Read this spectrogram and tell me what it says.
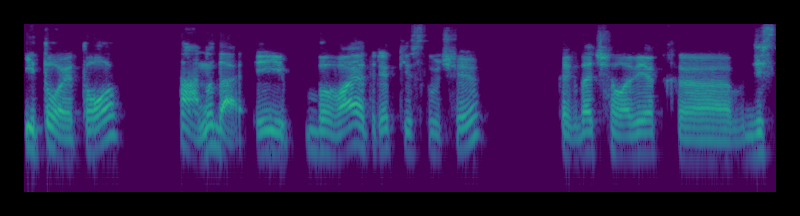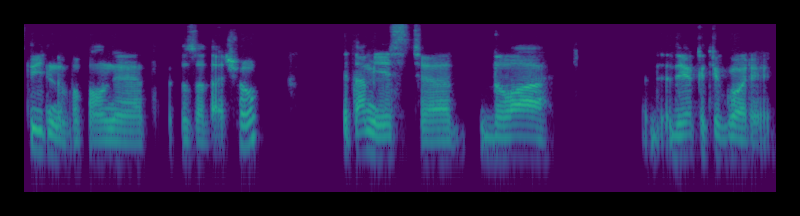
И то, и то а, ну да, и бывают редкие случаи, когда человек э, действительно выполняет эту задачу, и там есть э, два, две категории.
